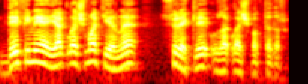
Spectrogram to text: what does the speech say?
defineye yaklaşmak yerine sürekli uzaklaşmaktadır.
